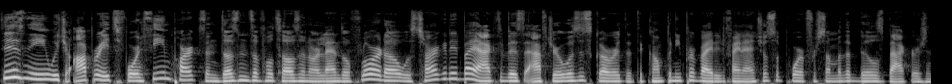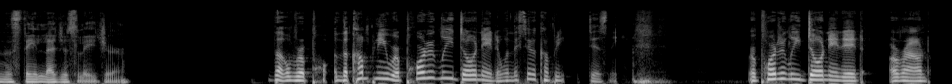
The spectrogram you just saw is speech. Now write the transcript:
Disney, which operates four theme parks and dozens of hotels in Orlando, Florida, was targeted by activists after it was discovered that the company provided financial support for some of the bill's backers in the state legislature. the report, the company reportedly donated when they say the company Disney reportedly donated around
